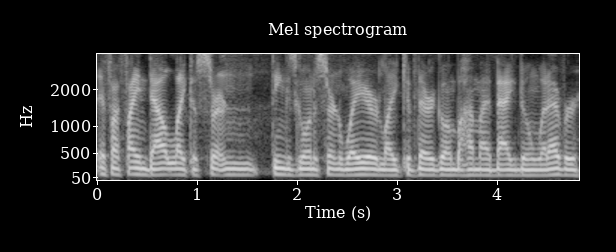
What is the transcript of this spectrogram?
if I find out like a certain thing is going a certain way or like if they're going behind my back doing whatever,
